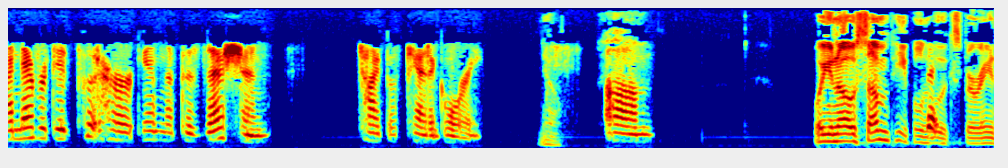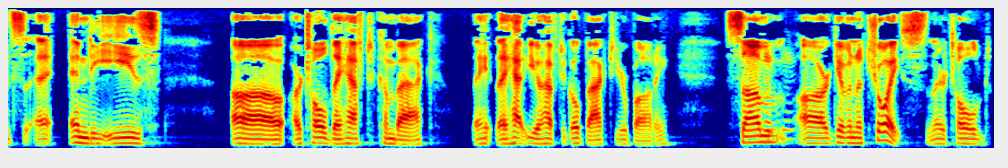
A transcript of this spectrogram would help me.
I never did put her in the possession type of category. Yeah. Um, well, you know, some people who experience uh, NDEs uh, are told they have to come back. They they have you have to go back to your body. Some mm-hmm. are given a choice and they're told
